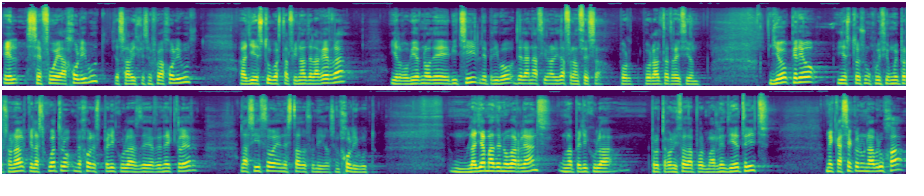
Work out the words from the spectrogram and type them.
Él se fue a Hollywood, ya sabéis que se fue a Hollywood, allí estuvo hasta el final de la guerra y el gobierno de Vichy le privó de la nacionalidad francesa por, alta traición. Yo creo y esto es un juicio muy personal, que las cuatro mejores películas de René Clair las hizo en Estados Unidos, en Hollywood. Mm, La llama de Nueva Orleans, una película protagonizada por Marlene Dietrich. Me casé con una bruja,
